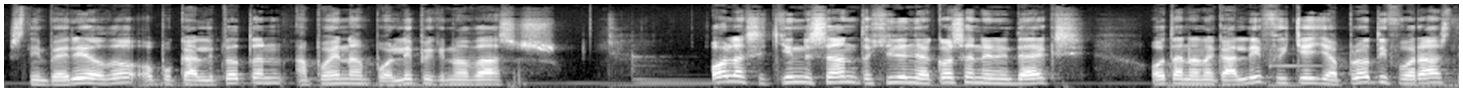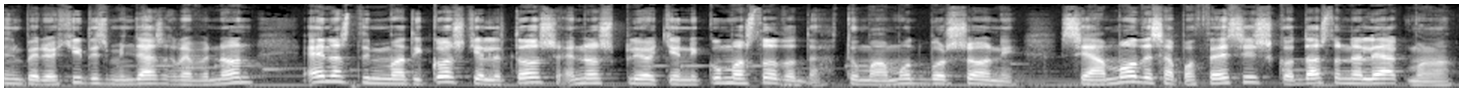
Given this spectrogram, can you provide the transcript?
στην περίοδο όπου καλυπτόταν από ένα πολύ πυκνό δάσος. Όλα ξεκίνησαν το 1996 όταν ανακαλύφθηκε για πρώτη φορά στην περιοχή της Μιλιάς Γρεβενών ένας τμηματικός σκελετός ενός πλειοκενικού μαστόδοντα, του Μαμούντ Μπορσόνη, σε αμμώδες αποθέσεις κοντά στον Ελεάκμονα.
